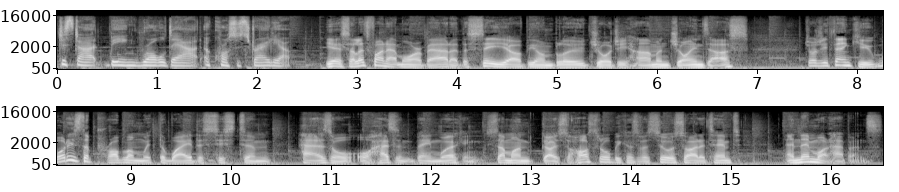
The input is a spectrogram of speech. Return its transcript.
to start being rolled out across Australia. Yeah, so let's find out more about it. The CEO of Beyond Blue, Georgie Harman, joins us. Georgie, thank you. What is the problem with the way the system has or, or hasn't been working? Someone goes to hospital because of a suicide attempt, and then what happens?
